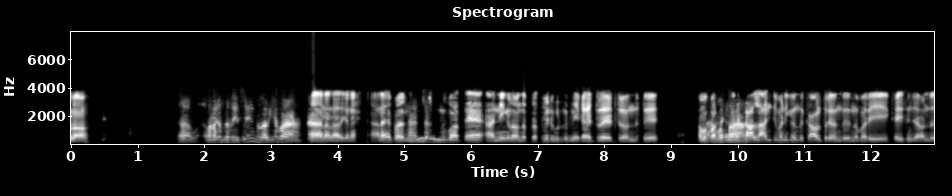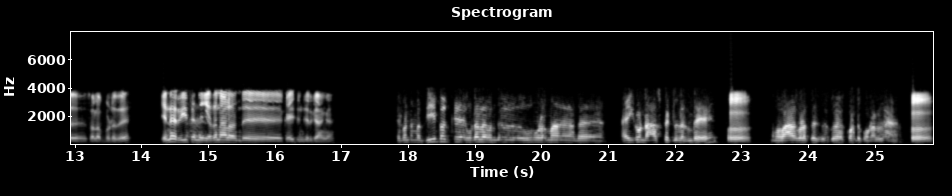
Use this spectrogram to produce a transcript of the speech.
ஹலோ. வணக்கம் சதீஷ் நல்லா இருக்கியாப்பா? ஆ நல்லா இருக்கேண்ணே அண்ணா இப்போ ஆ, நியூஸ் சரி. வந்து பார்த்தேன். ஆ, நீங்களும் அந்த ப்ரெஸ் மீட் கொடுத்துருந்தீங்க கலெக்டரேட்டில் வந்துட்டு. நம்ம பசங்க ஆமாப்பா. காலைல அஞ்சு மணிக்கு வந்து காவல்துறை வந்து இந்த மாதிரி கை செஞ்சா வந்து சொல்லப்படுது. என்ன ரீசன் எதனால வந்து கை செஞ்சிருக்காங்க? இப்போ நம்ம தீபக் உடலை வந்து ஊர்வலமா அந்த ஹைகிரவுண்ட் ஹாஸ்பிட்டல்ல இருந்து ம். நம்ம வாழக்குளத்துக்கு கொ- கொண்டு போனோம்ல. ம்.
